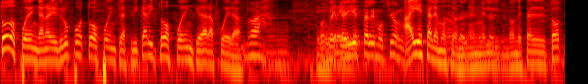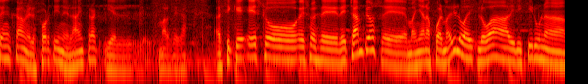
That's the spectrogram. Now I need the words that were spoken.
todos pueden ganar el grupo, todos pueden clasificar y todos pueden quedar afuera. Bah, O sea que ahí está la emoción. Ahí está la emoción, Ok, en el, donde está el Tottenham, el Sporting, el Eintracht y el, el Marsella. Así que eso, eso es de, de Champions. Eh, mañana juega el Madrid, lo va, lo va a dirigir una,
